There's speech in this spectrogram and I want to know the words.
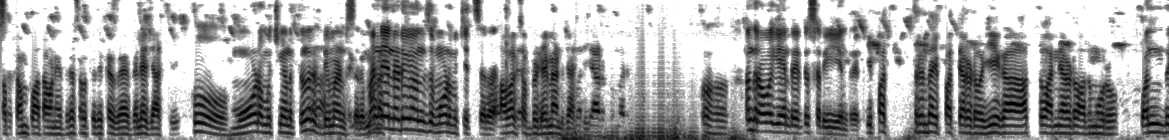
ಸ್ವಲ್ಪ ತಂಪು ವಾತಾವರಣ ಇದ್ರೆ ಸ್ವಲ್ಪ ಇದಕ್ಕೆ ಬೆಲೆ ಜಾಸ್ತಿ. ಓ ಮೋಡ ಮುಚ್ಕೊಂಡಂತಂದ್ರೆ ಡಿಮ್ಯಾಂಡ್ ಸರ್. ಮೊನ್ನೆ ನಡುವೆ ಒಂದು ಮೋಡ ಮುಚ್ಚಿತ್ತು ಸರ್. ಅವಾಗ ಸ್ವಲ್ಪ ಡಿಮ್ಯಾಂಡ್ ಜಾಸ್ತಿ. ಅಂದ್ರೆ ಅವಾಗ ಏನ್ ರೇಟ್ ಸರ್ ಈ ಏನ್ ರೇಟ್ ಇಪ್ಪತ್ತರಿಂದ ಇಪ್ಪತ್ತೆರಡು ಈಗ ಹತ್ತು ಹನ್ನೆರಡು ಹದಿಮೂರು. ಒಂದು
